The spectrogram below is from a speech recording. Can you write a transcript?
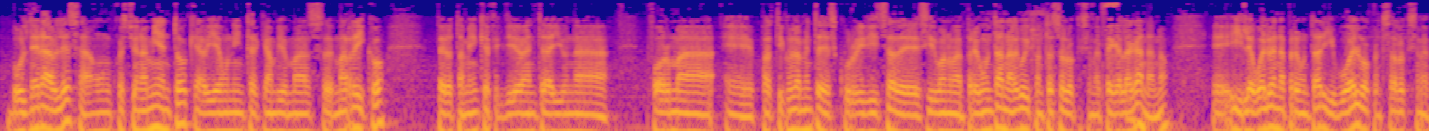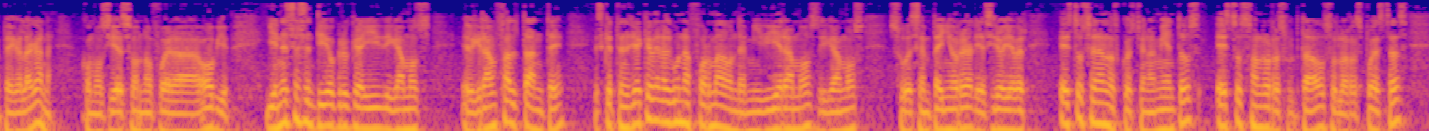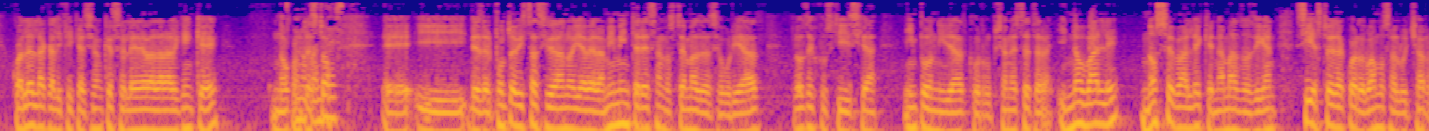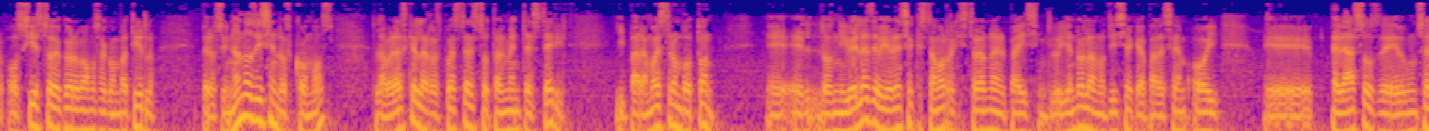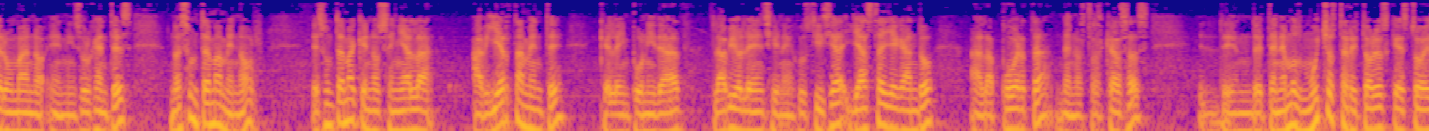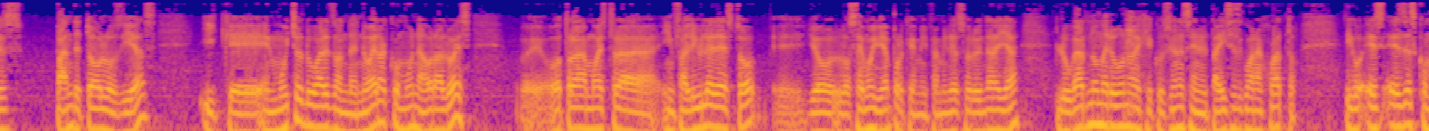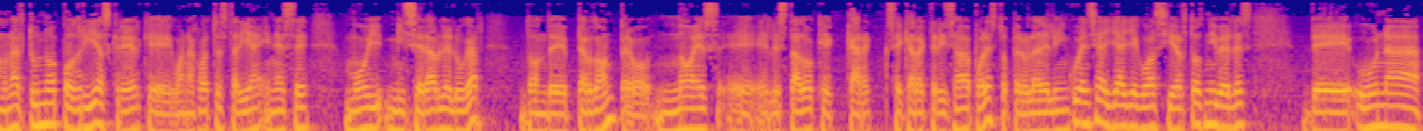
vulnerables a un cuestionamiento, que había un intercambio más, más rico, pero también que efectivamente hay una forma eh, particularmente escurridiza de decir, bueno, me preguntan algo y contesto lo que se me pega la gana, ¿no? Eh, y le vuelven a preguntar y vuelvo a contestar lo que se me pega la gana, como si eso no fuera obvio. Y en ese sentido creo que ahí, digamos, el gran faltante es que tendría que haber alguna forma donde midiéramos, digamos, su desempeño real y decir, oye, a ver, estos eran los cuestionamientos, estos son los resultados o las respuestas, ¿cuál es la calificación que se le debe dar a alguien que no contestó. No eh, y desde el punto de vista ciudadano, y a ver, a mí me interesan los temas de seguridad, los de justicia, impunidad, corrupción, etcétera. Y no vale, no se vale que nada más nos digan, sí estoy de acuerdo, vamos a luchar, o sí estoy de acuerdo, vamos a combatirlo. Pero si no nos dicen los cómo, la verdad es que la respuesta es totalmente estéril. Y para muestra un botón. Eh, el, los niveles de violencia que estamos registrando en el país, incluyendo la noticia que aparecen hoy, eh, pedazos de un ser humano en insurgentes, no es un tema menor. Es un tema que nos señala abiertamente que la impunidad, la violencia y la injusticia ya está llegando a la puerta de nuestras casas, donde tenemos muchos territorios que esto es pan de todos los días y que en muchos lugares donde no era común ahora lo es. Eh, otra muestra infalible de esto, eh, yo lo sé muy bien porque mi familia es oriunda de allá, lugar número uno de ejecuciones en el país es Guanajuato. Digo, es, es descomunal. Tú no podrías creer que Guanajuato estaría en ese muy miserable lugar, donde, perdón, pero no es eh, el estado que car se caracterizaba por esto, pero la delincuencia ya llegó a ciertos niveles de una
